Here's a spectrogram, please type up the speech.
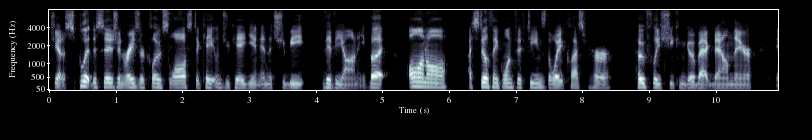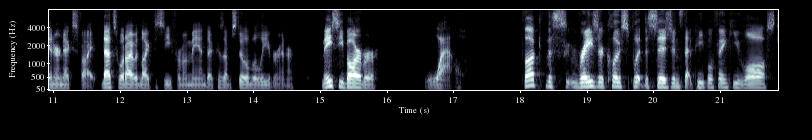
She had a split decision, razor close loss to Katlyn Chookagian, and that she beat Viviane. But all in all, I still think 115 is the weight class for her. Hopefully, she can go back down there in her next fight. That's what I would like to see from Amanda because I'm still a believer in her. Maycee Barber, wow fuck the razor close split decisions that people think you lost.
